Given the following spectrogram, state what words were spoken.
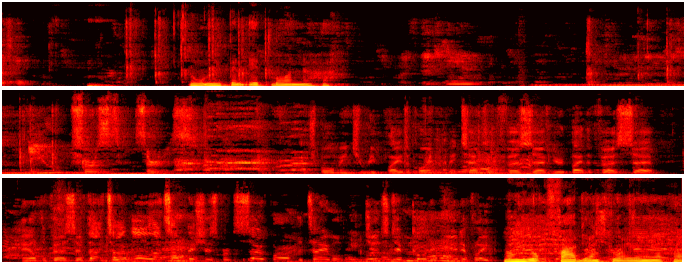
At home. ลูกนี้เป็นเอสบอลนะคะ New first service. Match ball means you replay the point, and in terms of first serve, you replay the first serve. Nailed the first serve that time. Oh, that's ambitious from so far off the table. Judged him, caught it beautifully. น้องหยกฟาดอย่างสวยเลยนะคะ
